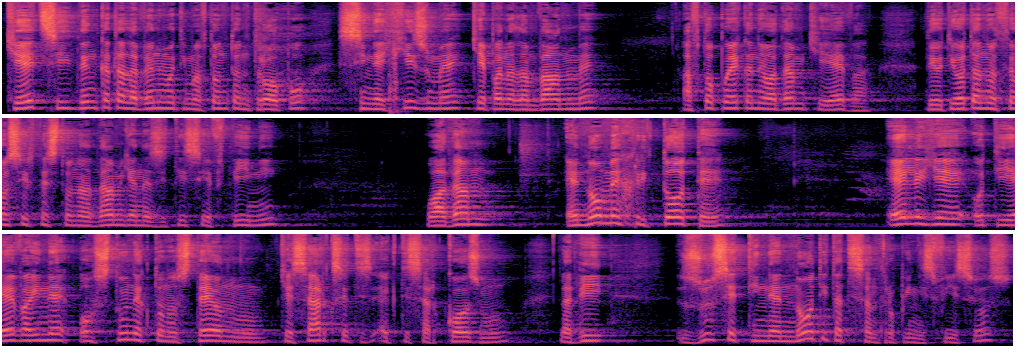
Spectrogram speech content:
Και έτσι δεν καταλαβαίνουμε ότι με αυτόν τον τρόπο συνεχίζουμε και επαναλαμβάνουμε αυτό που έκανε ο Αδάμ και η Εύα. Διότι όταν ο Θεός ήρθε στον Αδάμ για να ζητήσει ευθύνη, ο Αδάμ, ενώ μέχρι τότε έλεγε ότι η Εύα είναι οστούν εκ των οστέων μου και σάρξε εκ της σαρκός μου, δηλαδή ζούσε την ενότητα της ανθρωπίνης φύσεως,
